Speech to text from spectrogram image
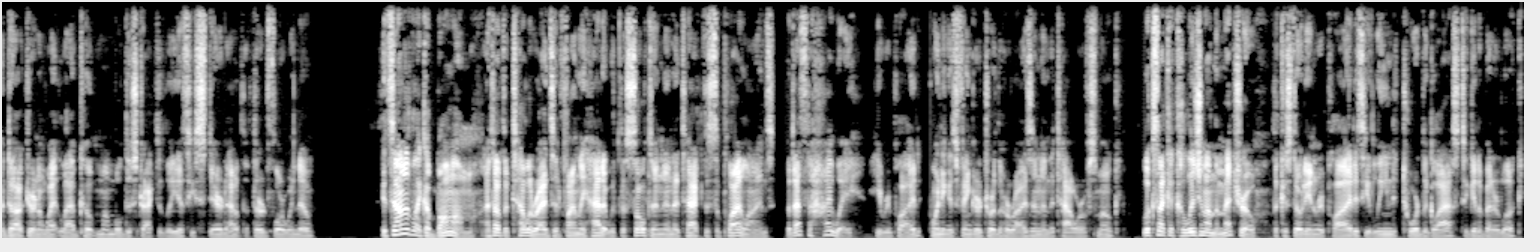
a doctor in a white lab coat mumbled distractedly as he stared out the third floor window. It sounded like a bomb. I thought the Tellarides had finally had it with the Sultan and attacked the supply lines, but that's the highway, he replied, pointing his finger toward the horizon and the tower of smoke. Looks like a collision on the metro, the custodian replied as he leaned toward the glass to get a better look.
